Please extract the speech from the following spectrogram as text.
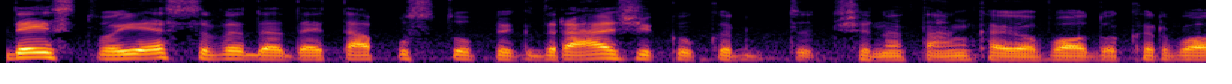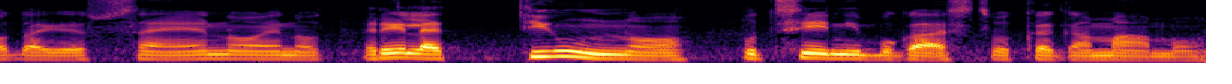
Dejstvo je seveda, da je ta postopek dražji, kot če natankajo vodo, ker voda je vseeno eno relativno poceni bogatstvo, ki ga imamo.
